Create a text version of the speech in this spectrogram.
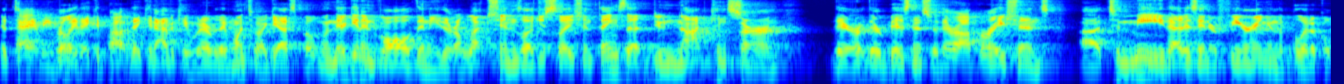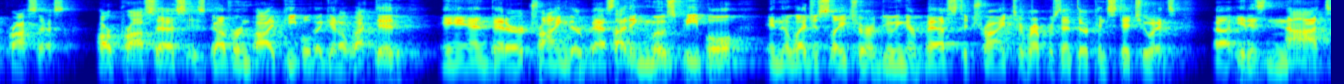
I mean, really, they could probably they can advocate whatever they want to, I guess. But when they get involved in either elections, legislation, things that do not concern their their business or their operations, uh, to me, that is interfering in the political process. Our process is governed by people that get elected and that are trying their best. I think most people in the legislature are doing their best to try to represent their constituents. Uh, it is not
